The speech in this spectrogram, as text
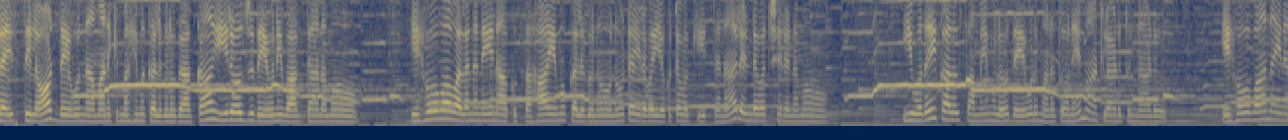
క్రైస్తి లార్డ్ దేవుని నామానికి మహిమ కలుగునుగాక. ఈరోజు దేవుని వాగ్దానము యహోవా వలననే నాకు సహాయము కలుగును. నూట ఇరవై ఒకటవ కీర్తన రెండవ చరణము. ఈ ఉదయకాల సమయంలో దేవుడు మనతోనే మాట్లాడుతున్నాడు. యెహోవా నైన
